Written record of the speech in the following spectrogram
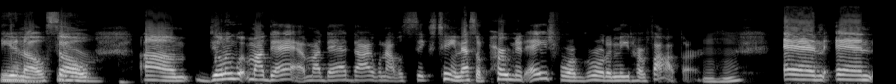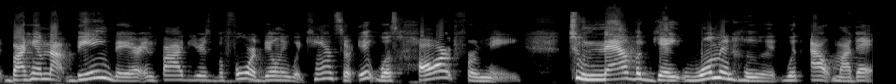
you know so yeah. um dealing with my dad my dad died when i was 16 that's a pertinent age for a girl to need her father Mhm. and and by him not being there in five years before dealing with cancer it was hard for me to navigate womanhood without my dad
